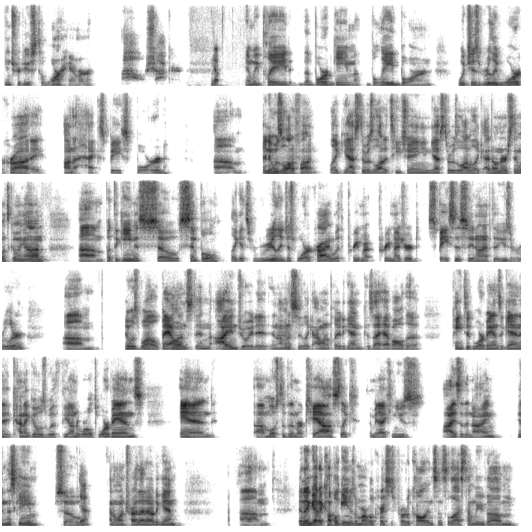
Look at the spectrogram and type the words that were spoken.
introduced to Warhammer. Oh, shocker. Yep. And we played the board game Bladeborn, which is really Warcry on a hex based board. Um, and it was a lot of fun. Like, yes, there was a lot of teaching, and yes, there was a lot of like, I don't understand what's going on. Um, but the game is so simple. Like, it's really just Warcry with pre pre measured spaces, so you don't have to use a ruler. Um, It was well balanced, and I enjoyed it. And honestly, like I want to play it again because I have all the painted warbands again. It kind of goes with the Underworld's warbands, and uh, most of them are chaos. Like I mean, I can use Eyes of the Nine in this game, so Yeah. kind of want to try that out again. Um, and then got a couple games of Marvel Crisis Protocol in since the last time we've um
